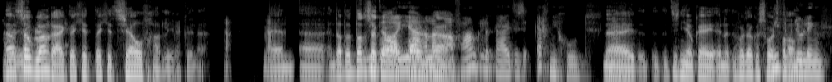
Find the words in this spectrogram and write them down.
het is zo belangrijk dat je, dat je het zelf gaat leren kunnen. Ja. En, uh, en dat, dat is ook wel. Al jarenlange ja. afhankelijkheid is echt niet goed. Nee, Het, het, is niet oké. En het wordt ook een soort niet van. Niet de bedoeling.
